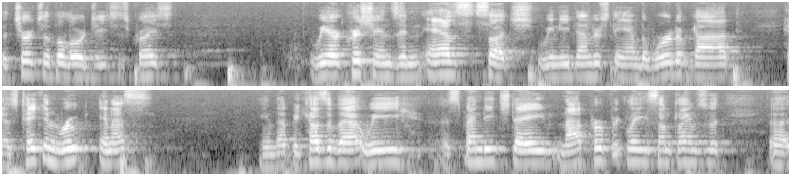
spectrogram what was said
the church of the Lord Jesus Christ. We are Christians, and as such, we need to understand the Word of God has taken root in us, and that because of that, we spend each day not perfectly, sometimes uh,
